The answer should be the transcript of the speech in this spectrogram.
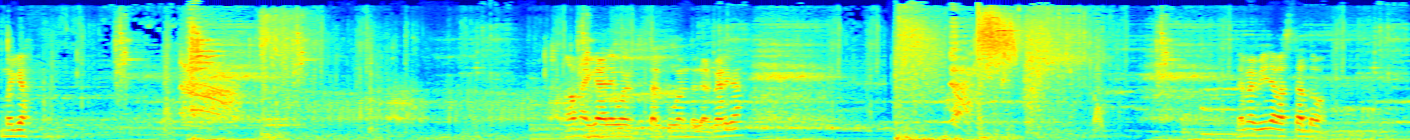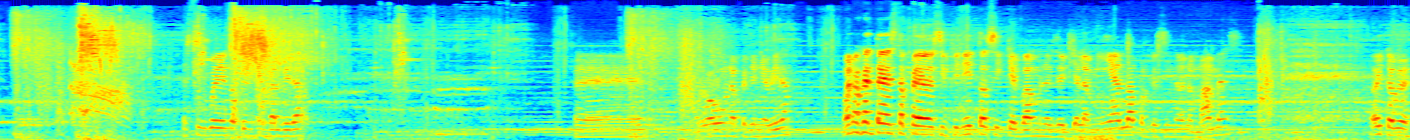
Oh my god. Oh my god, a estar jugando la alberga. Dame vida, bastardo. Estos güeyes no piensan dar vida. Eh, una pequeña vida. Bueno, gente, este pedo es infinito, así que vámonos de aquí a la mierda, porque si no, no mames. Ay, cabrón.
